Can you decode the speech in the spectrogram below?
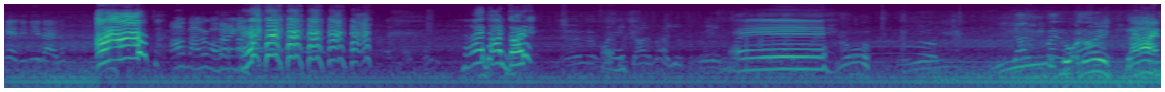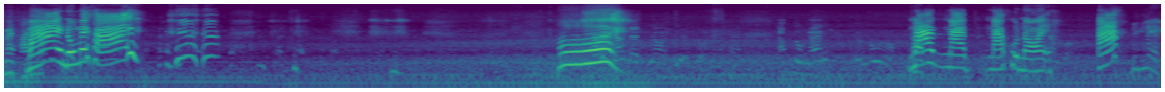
แค่ที่นี่ได้แล้วเอาเอาเอาฝากไปก่อนก็ได้คเอารับเฮ้ยทอนก่อนเออ lụa đôi ขายไหมขายไม่หนูไม่ขาย เฮ้ยหน้าหน้าหน้าคุณน้อยฮะดึงเหล็ก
